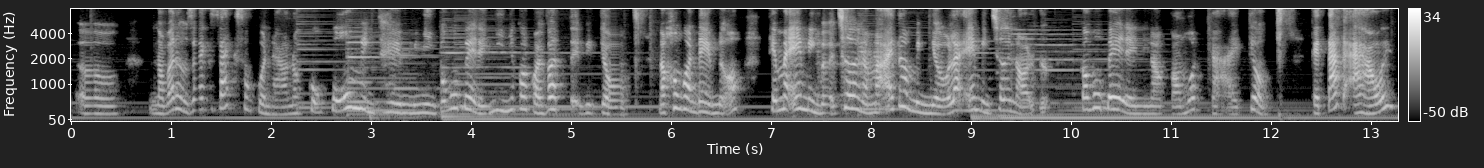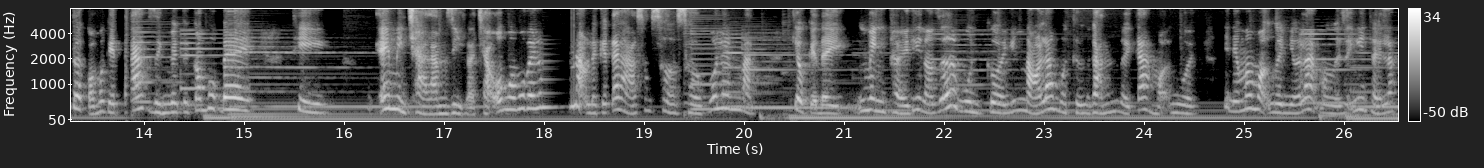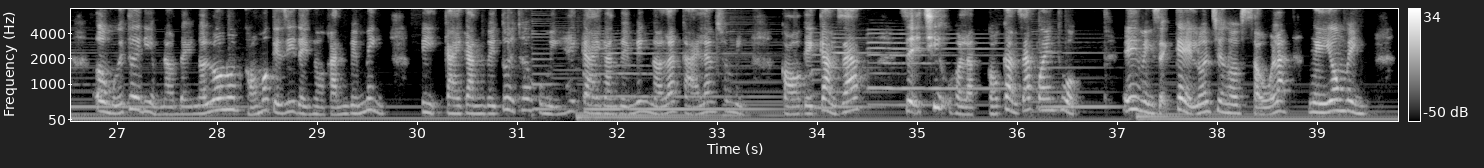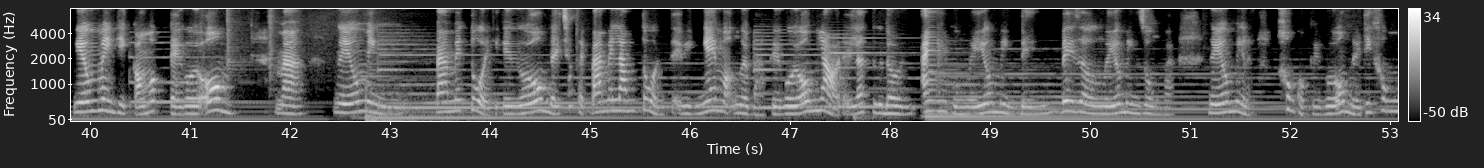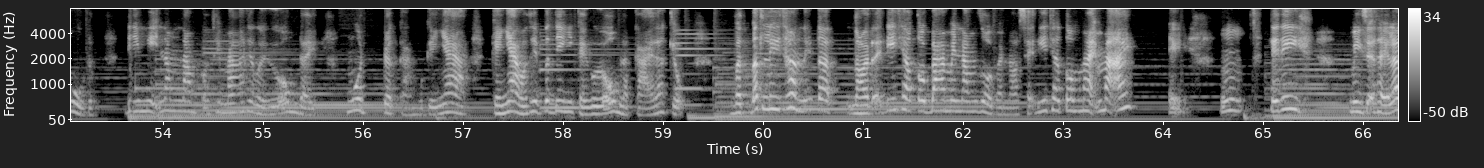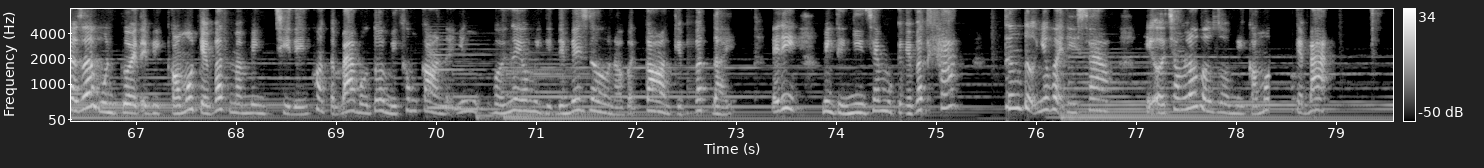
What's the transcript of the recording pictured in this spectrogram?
uh, nó bắt đầu rách rách xong quần áo nó cũ cũ mình thèm mình nhìn con búp bê đấy nhìn như con quái vật tại vì kiểu nó không còn đẹp nữa. Thế mà em mình vẫn chơi nó mãi thôi mình nhớ là em mình chơi nó con búp bê đấy nó có một cái kiểu cái tác áo ấy tức là có một cái tác dính với cái con búp bê. Thì em mình chả làm gì cả chả ôm con búp bê lúc nào lấy cái tác áo xong sờ sờ vuốt lên mặt kiểu cái đấy mình thấy thì nó rất là buồn cười nhưng nó là một thứ gắn với cả mọi người. Thì nếu mà mọi người nhớ lại mọi người sẽ nhìn thấy là ở một cái thời điểm nào đấy nó luôn luôn có một cái gì đấy nó gắn với mình. Vì cái gắn với tuổi thơ của mình hay cái gắn với mình nó là cái làm cho mình có cái cảm giác dễ chịu hoặc là có cảm giác quen thuộc. Ê, mình sẽ kể luôn trường hợp xấu là người yêu mình. Người yêu mình thì có một cái gối ôm Mà người yêu mình 30 tuổi thì cái gối ôm đấy chắc phải 35 tuổi. Tại vì nghe mọi người bảo cái gối ôm nhỏ đấy là từ đời anh của người yêu mình đến bây giờ người yêu mình dùng Và người yêu mình là không có cái gối ôm đấy thì không ngủ được. Đi Mỹ 5 năm có thể mang theo cái gối ôm đấy, Mua được cả một cái nhà. Cái nhà có thể vứt đi như cái gối ôm là cái là kiểu vật bất ly thân ấy Nó đã đi theo tôi 30 năm rồi và nó sẽ đi theo tôi mãi mãi thế, ừ, thế thì mình sẽ thấy là rất là buồn cười tại vì có một cái vật mà mình chỉ đến khoảng tầm 3 4 tuổi mình không còn nữa nhưng với người yêu mình thì đến bây giờ nó vẫn còn cái vật đấy. Thế thì mình thử nhìn xem một cái vật khác. Tương tự như vậy thì sao? Thì ở trong lớp vừa rồi mình có một cái bạn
